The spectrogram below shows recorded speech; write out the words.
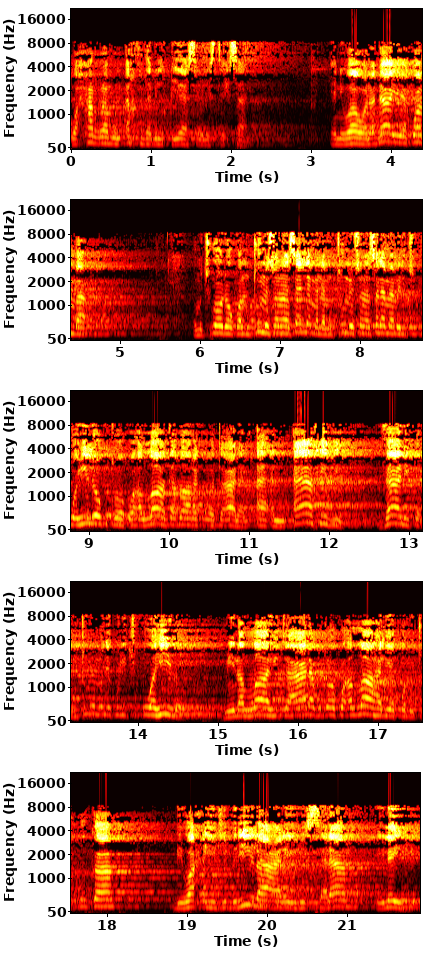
وحرموا الأخذ بالقياس والاستحسان. يعني واو ندعي يا كوانبا ومتشكوه صلى الله عليه وسلم أنا صلى الله عليه وسلم من تشكوه الله تبارك وتعالى الآخذ ذلك متومي من يقول تشكوه من الله تعالى كتوك الله ليكون تشكوك biwahyi جبريل alayhi salam ilayhi.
